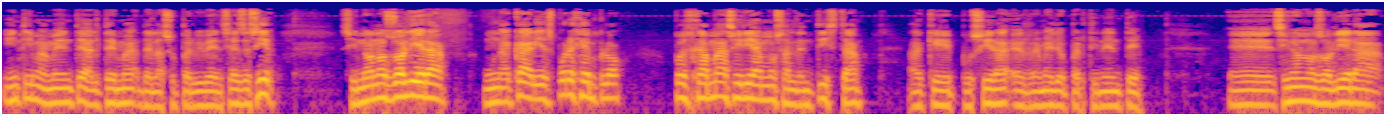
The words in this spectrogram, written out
íntimamente al tema de la supervivencia. Es decir, si no nos doliera una caries, por ejemplo, pues jamás iríamos al dentista a que pusiera el remedio pertinente. Eh, si no nos doliera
